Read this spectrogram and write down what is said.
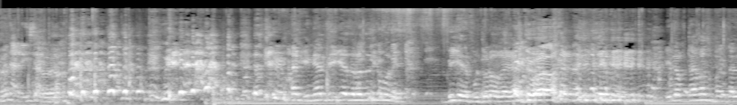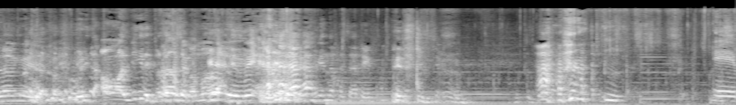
Buena risa, bro. Es que me imaginé al Vigue hace rato así como de. Vigue de futuro, güey. y lo traba su pantalón, güey. Y ahorita, oh, el Vigue del pasado se mamó. Gracias, güey. Viendo hacia arriba. Eh,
